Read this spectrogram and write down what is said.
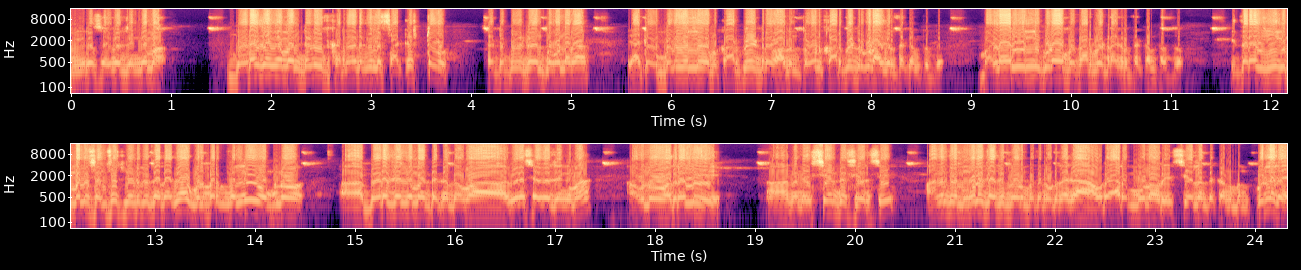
ವೀರಶೈವ ಜಂಗಮ ಬೇಡ ಜಂಗಮ ಅಂತೇಳಿ ಕರ್ನಾಟಕದಲ್ಲಿ ಸಾಕಷ್ಟು ಸರ್ಟಿಫಿಕೇಟ್ ತಗೊಂಡಾರ, ಯಾಕೆ ಹುಬ್ಬಳ್ಳಿಯಲ್ಲಿ ಒಬ್ಬ ಕಾರ್ಪೊರೇಟರ್ ಅದನ್ನ ತಗೊಂಡು ಕಾರ್ಪೊರೇಟರ್ ಕೂಡ ಆಗಿರ್ತಕ್ಕಂಥದ್ದು. ಬಳ್ಳಾರಿಯಲ್ಲಿ ಕೂಡ ಒಬ್ಬ ಕಾರ್ಪೊರೇಟರ್ ಆಗಿರ್ತಕ್ಕಂಥದ್ದು. ಈ ತರ ಈಗ ಮೊನ್ನೆ ಸೆನ್ಸಸ್ ನಡಬೇಕಾದಾಗ ಗುಲ್ಬರ್ಗದಲ್ಲಿ ಒಬ್ಬನು ಬೇಡ ಜಂಗಮ ಅಂತಕ್ಕಂಥ ಒಬ್ಬ ಜಂಗಮ, ಅವನು ಅದರಲ್ಲಿ ನನ್ನ ಎಸ್ ಸಿ ಅಂತ ಸೇರಿಸಿ, ಆನಂತರ ಮೂಲ ಜಾತಿ ಪ್ರಮಾಣ ಪತ್ರ ನೋಡಿದಾಗ ಅವ್ರು ಯಾರು ಮೂಲ ಅವ್ರು ಎಸ್ ಸಿ ಅಂತ ಕಂಡು ಬಂದ ಕೂಡಲೇ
